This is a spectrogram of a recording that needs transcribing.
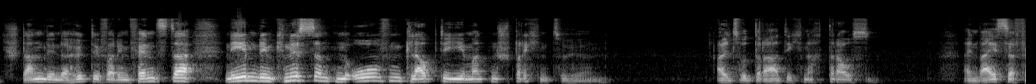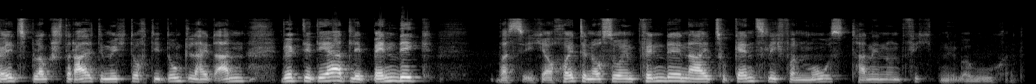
Ich stand in der Hütte vor dem Fenster, neben dem knisternden Ofen, glaubte jemanden sprechen zu hören. Also trat ich nach draußen. Ein weißer Felsblock strahlte mich durch die Dunkelheit an, wirkte derart lebendig, was ich auch heute noch so empfinde, nahezu gänzlich von Moos, Tannen und Fichten überwuchert.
